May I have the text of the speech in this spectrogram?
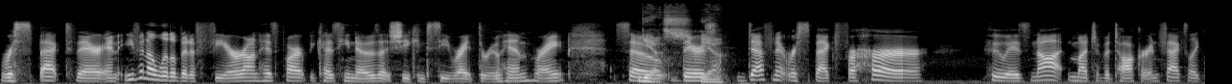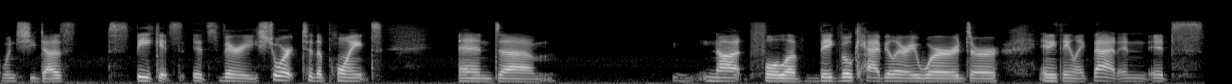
respect there and even a little bit of fear on his part because he knows that she can see right through him, right? So Yes, there's yeah. definite respect for her who is not much of a talker. In fact, like when she does speak, it's it's very short to the point and um, not full of big vocabulary words or anything like that. And it's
